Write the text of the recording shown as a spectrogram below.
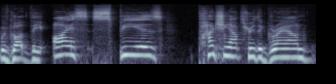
We've got the ice spears punching up through the ground,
